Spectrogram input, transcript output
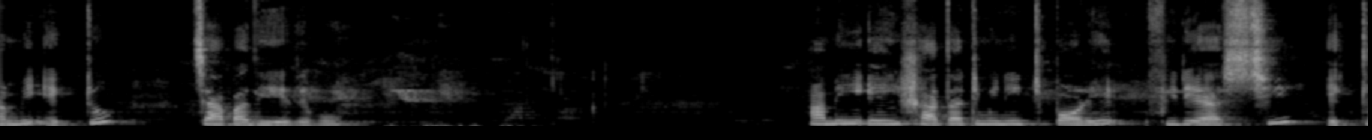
আমি একটু চাপা দিয়ে দেব। আমি এই সাত আট মিনিট পরে ফিরে আসছি, একটু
